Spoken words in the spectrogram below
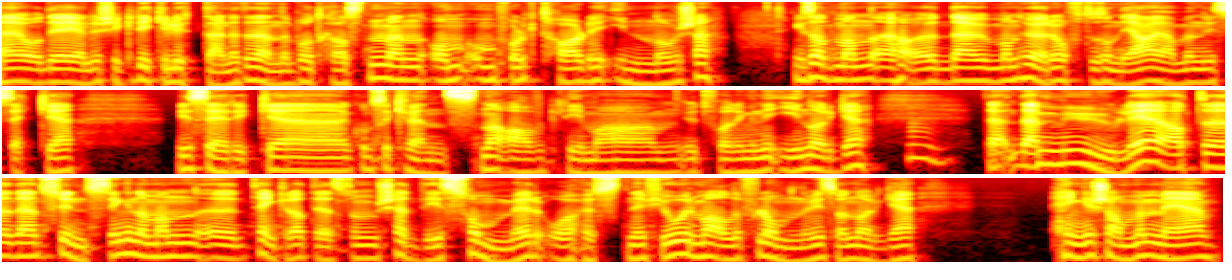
og det gjelder sikkert ikke lytterne til denne podkasten, men om, om, folk tar det inn over seg. Man, jo, man hører ofte sånn ja ja, men vi ser ikke vi ser ikke konsekvensene av klimautfordringene i Norge. Mm det, det, er mulig at eh, det er en synsing når man uh, tenker at det som skjedde i sommer og høsten i fjor, med alle flommene vi så i Norge, henger sammen med,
